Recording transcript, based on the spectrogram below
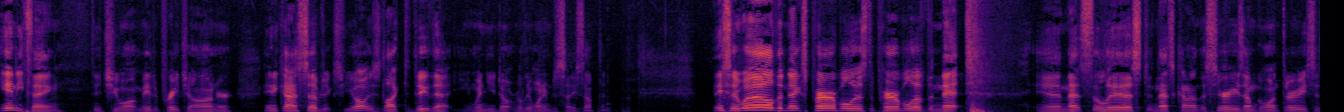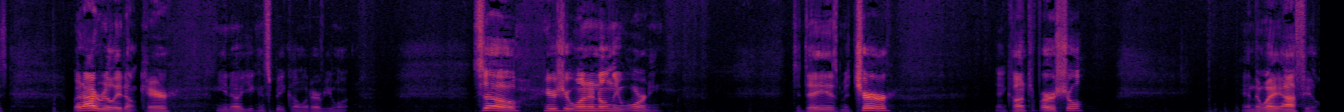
anything that you want me to preach on, or?" Any kind of subjects, you always like to do that when you don't really want him to say something. he said, Well, the next parable is the parable of the net. And that's the list, and that's kind of the series I'm going through. He says, But I really don't care. You know, you can speak on whatever you want. So, here's your one and only warning. Today is mature and controversial and the way I feel.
